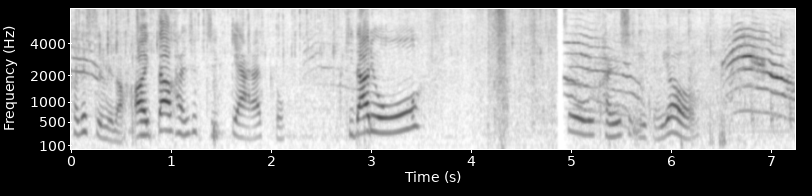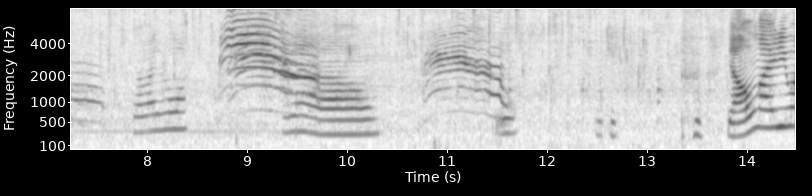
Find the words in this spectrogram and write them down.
가겠습니다. 아 이따 간식 줄게. 알았어. 기다려. 새 간식이고요. 양아 일로와 야옹 요, 여기. 야옹아 이리와.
